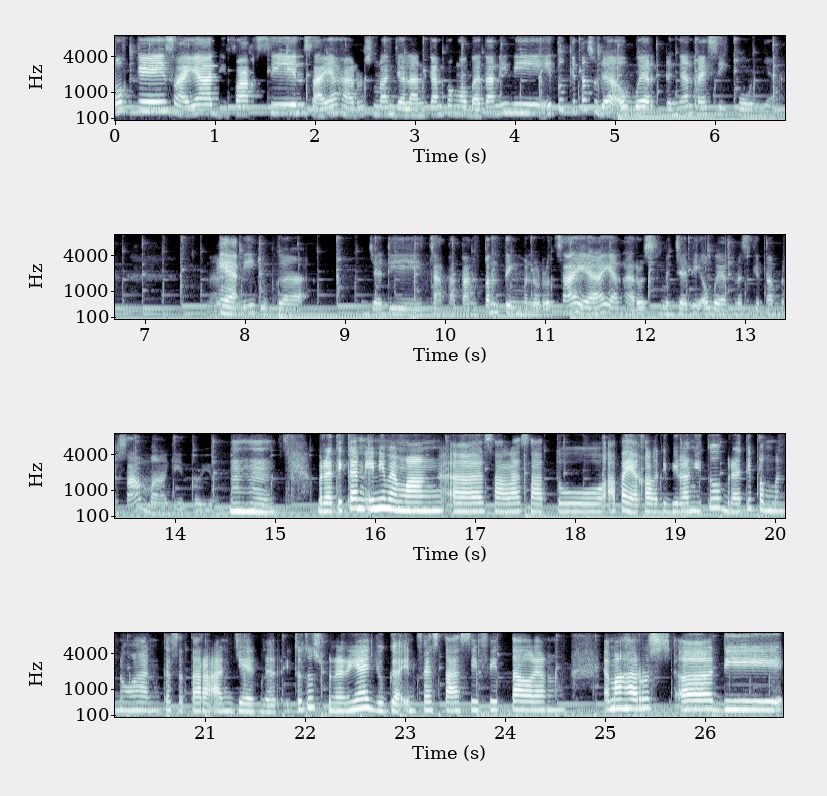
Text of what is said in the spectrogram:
oke okay, saya divaksin, saya harus menjalankan pengobatan ini, itu kita sudah aware dengan resikonya. Nah, yeah. ini juga menjadi catatan penting menurut saya yang harus menjadi awareness kita bersama gitu ya. Mm-hmm. Berarti kan ini memang uh, salah satu apa ya kalau dibilang itu berarti pemenuhan kesetaraan gender itu tuh sebenarnya juga investasi vital yang emang harus uh, di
